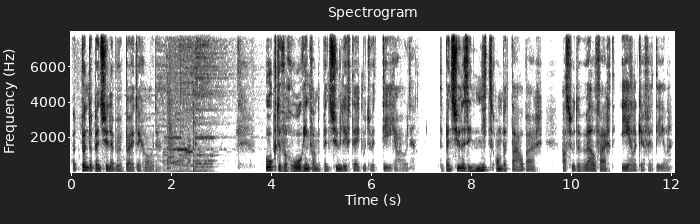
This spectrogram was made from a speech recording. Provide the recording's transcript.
het puntenpensioen hebben we buiten gehouden. Ook de verhoging van de pensioenleeftijd moeten we tegenhouden. De pensioenen zijn niet onbetaalbaar als we de welvaart eerlijker verdelen.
